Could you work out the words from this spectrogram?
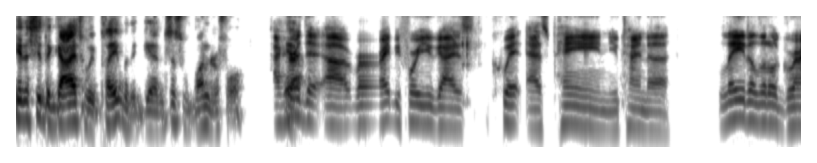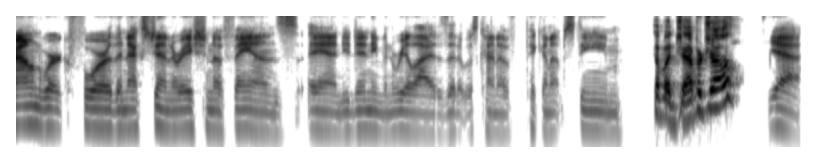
get to see the guys we played with again. It's just wonderful. I heard that uh, right before you guys quit as Pain, you kind of laid a little groundwork for the next generation of fans, and you didn't even realize that it was kind of picking up steam. Talk about Jabberjaw. Yeah.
